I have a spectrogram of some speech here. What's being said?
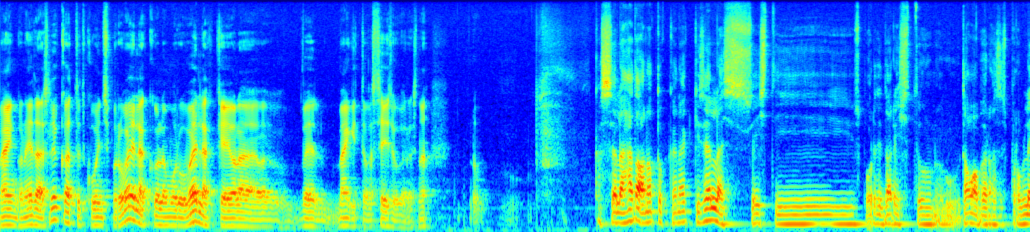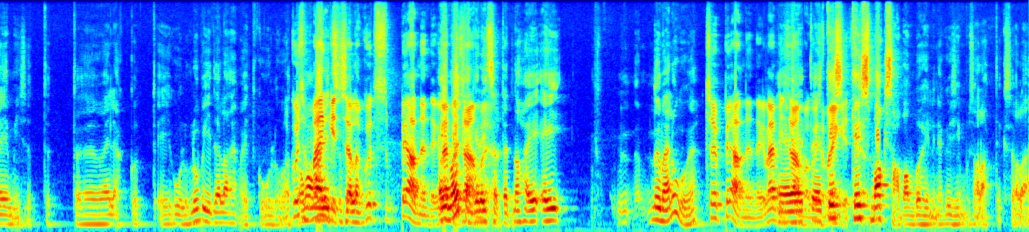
mäng on edasi lükatud Kunstmuru väljakule, Muru väljak ei ole veel mängitavas seisukorras, noh no. Kas selle häda natuke on äkki selles Eesti sporditaristu nagu tavapärases probleemis, et, et et äh, väljakud ei kuulu klubidele, vaid kuuluvad no,. kui sa mängid seal, kuidas sa pead nendega ei, läbi saama? lihtsalt, et noh, ei, ei, nõme lugu jah. sa pead nendega läbi saama, kui sa kes, mängid. kes seal. maksab, on põhiline küsimus alati, eks ole,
